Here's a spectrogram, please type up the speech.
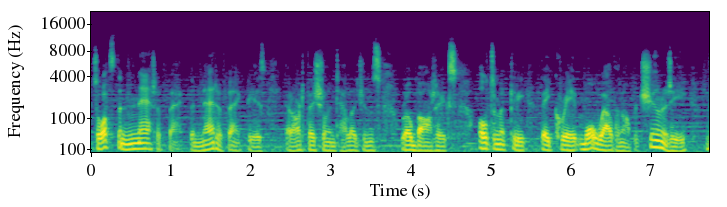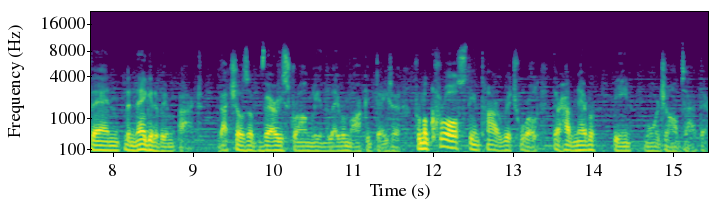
So what's the net effect? The net effect is that artificial intelligence, robotics, ultimately they create more wealth and opportunity than the negative impact. That shows up very strongly in the labour market data from across the entire rich world. There have never been more jobs out there.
